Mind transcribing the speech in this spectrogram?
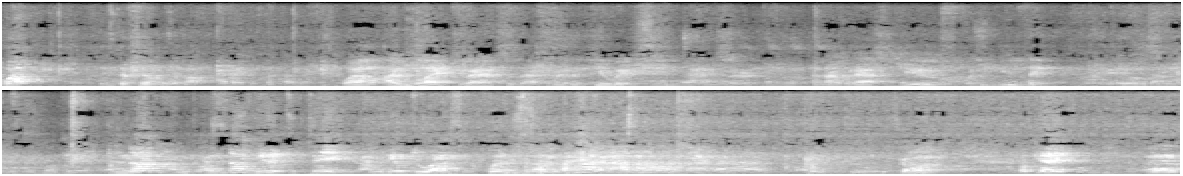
What is the film about? Well, I would like to answer that with a Jewish answer, and I would ask you what you think. I'm not. I'm, I'm not here to think. I'm here to ask a question. Come on. okay. Uh,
